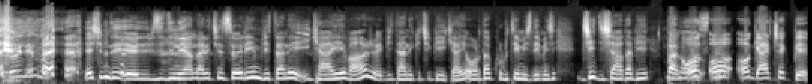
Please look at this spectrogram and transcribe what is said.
Öyle mi? ya şimdi e, bizi dinleyenler için söyleyeyim bir tane hikaye var. Bir tane küçük bir hikaye. Orada kuru temizlemeci dışarıda bir Bak o, astı. o, o gerçek bir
